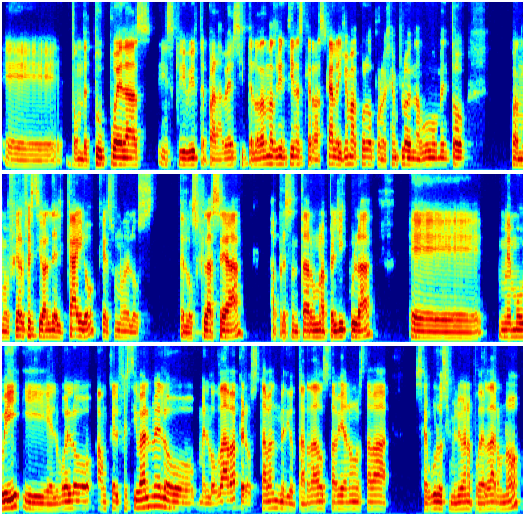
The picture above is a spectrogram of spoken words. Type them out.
eh, donde tú puedas inscribirte para ver si te lo dan, más bien tienes que rascarle. Yo me acuerdo, por ejemplo, en algún momento cuando me fui al Festival del Cairo, que es uno de los, de los clase A, a presentar una película, eh, me moví y el vuelo, aunque el festival me lo, me lo daba, pero estaban medio tardados, todavía no estaba seguro si me lo iban a poder dar o no,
